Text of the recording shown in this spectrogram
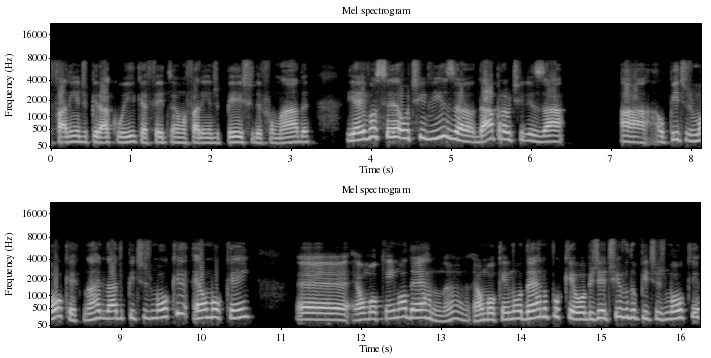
farinha de piracuí, que é feita é uma farinha de peixe defumada. E aí você utiliza, dá para utilizar a, o pit smoker. Na realidade, o pit smoker é o moquém é, é um moquém moderno, né? É um moquém moderno porque o objetivo do pit smoker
